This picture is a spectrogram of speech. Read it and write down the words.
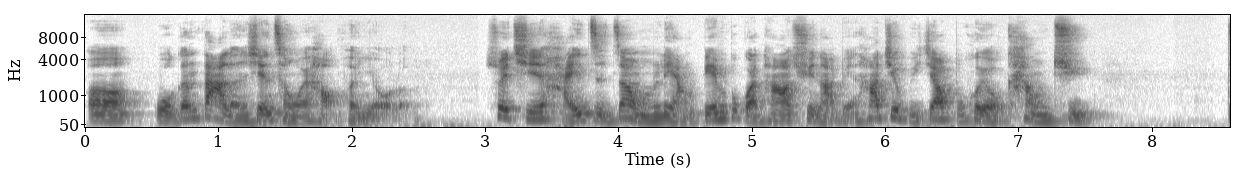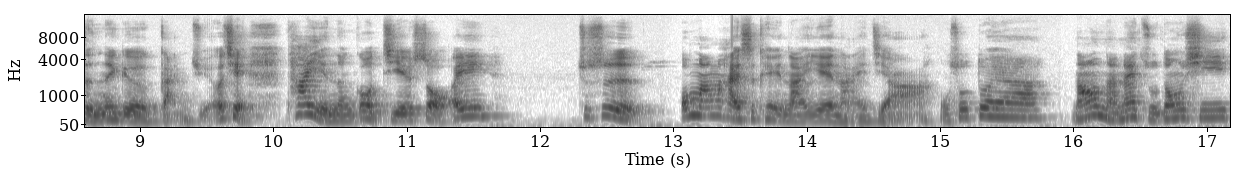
呃，我跟大人先成为好朋友了。所以其实孩子在我们两边，不管他要去哪边，他就比较不会有抗拒的那个感觉，而且他也能够接受。哎，就是我妈妈还是可以来爷爷奶奶家。我说对啊，然后奶奶煮东西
